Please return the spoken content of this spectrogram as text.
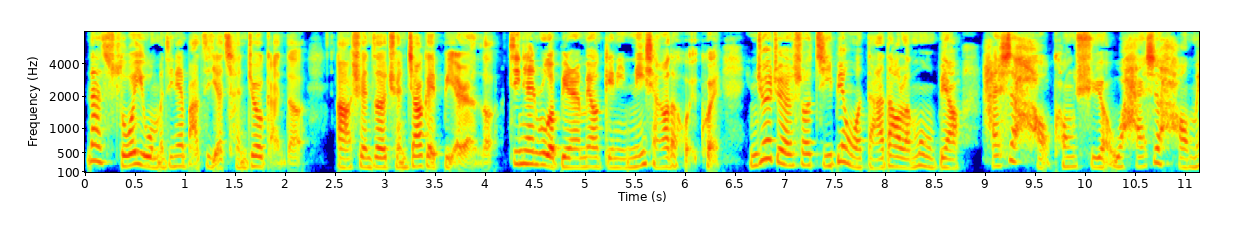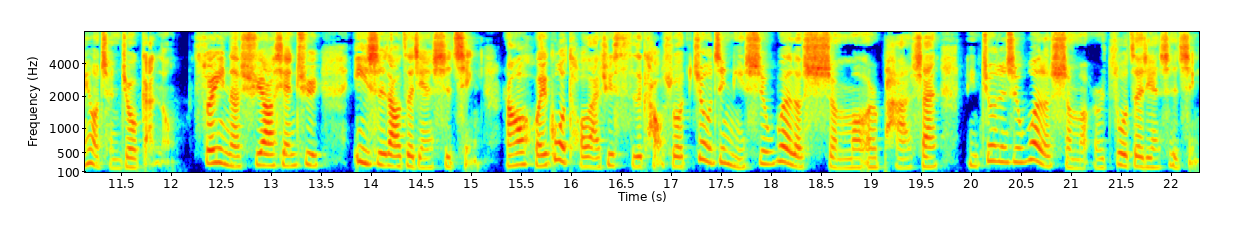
那所以我们今天把自己的成就感的。啊，选择权交给别人了。今天如果别人没有给你你想要的回馈，你就会觉得说，即便我达到了目标，还是好空虚哦，我还是好没有成就感哦。所以呢，需要先去意识到这件事情，然后回过头来去思考，说究竟你是为了什么而爬山？你究竟是为了什么而做这件事情？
